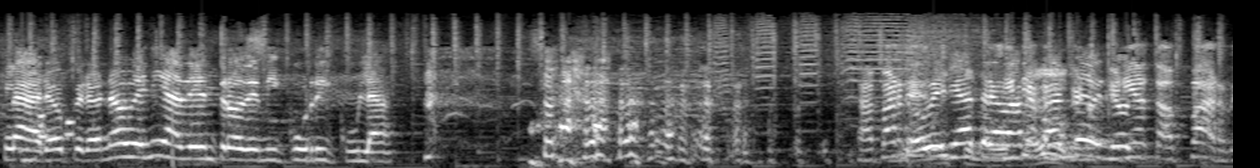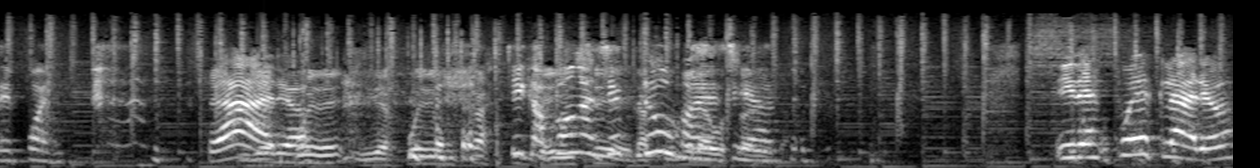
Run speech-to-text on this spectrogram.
Claro, pero no venía dentro de mi currícula. Aparte, Yo venía trabajando nos quería tapar después. Y Claro. después de, y después de un casting Chicas, pónganse primera decían. Y después, claro,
